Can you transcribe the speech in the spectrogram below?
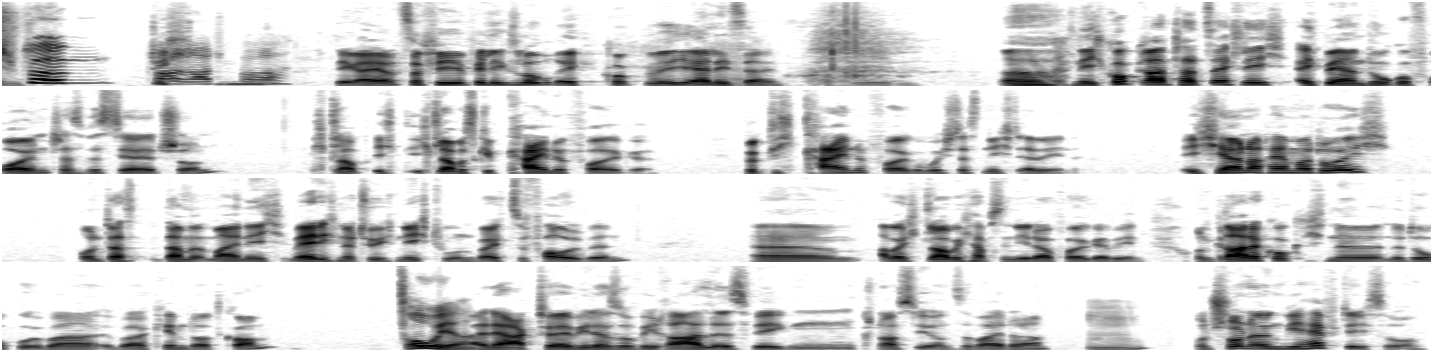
Schwimmen. Fahrradfahren. Digga, ich hab so viel Felix Lobrecht geguckt, will ich ehrlich Ja, sein. Das nee, ich guck gerade tatsächlich, ich bin ja ein Doku-Freund, das wisst ihr ja jetzt schon. Ich glaube, ich, ich glaub, es gibt keine Folge, wirklich keine Folge, wo ich das nicht erwähne. Ich höre nachher mal durch und das, damit meine ich, werde ich natürlich nicht tun, weil ich zu faul bin. Ähm, aber ich glaube, ich habe es in jeder Folge erwähnt. Und gerade gucke ich eine ne Doku über, über Kim.com, Oh ja. weil der aktuell wieder so viral ist wegen Knossi und so weiter. Mhm. Und schon irgendwie heftig so.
